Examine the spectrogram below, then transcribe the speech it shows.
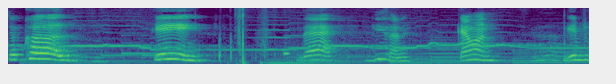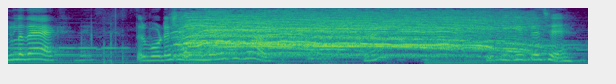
চোখ খোল। কি? দেখ। কেমন? গিফটগুলো দেখ। তোর বোর্ডের সাথে মিলে গেছে হ্যাঁ? কি কি গিফট আছে?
